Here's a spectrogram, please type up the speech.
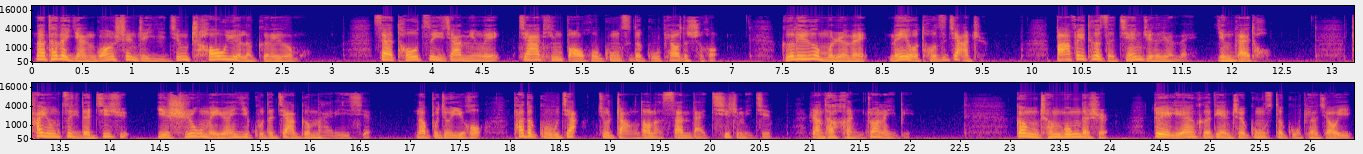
那他的眼光甚至已经超越了格雷厄姆。在投资一家名为“家庭保护公司”的股票的时候，格雷厄姆认为没有投资价值，巴菲特则坚决地认为应该投。他用自己的积蓄以十五美元一股的价格买了一些。那不久以后，他的股价就涨到了三百七十美金，让他狠赚了一笔。更成功的是，对联合电车公司的股票交易，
